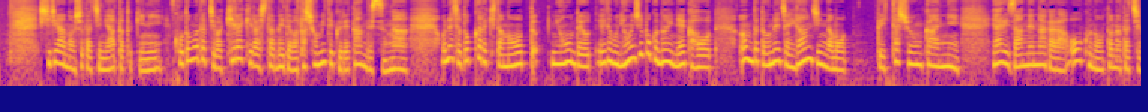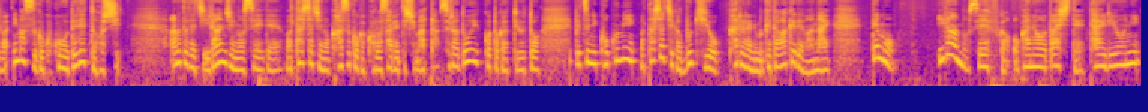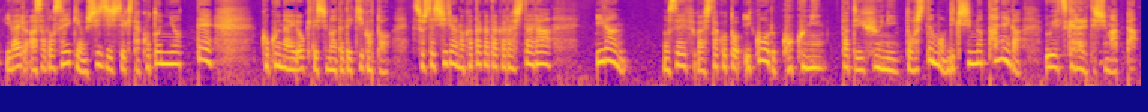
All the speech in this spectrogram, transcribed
シリアの人たちに会った時に子供たちはキラキラした目で私を見てくれたんですが、お姉ちゃんどっから来たの？って、日本だよ。え、でも日本人っぽくないね、顔。うん、だってお姉ちゃんイラン人だもん。って言った瞬間に、やはり残念ながら多くの大人たちは今すぐここを出てってほしい。あなたたちイラン人のせいで私たちの家族が殺されてしまった。それはどういうことかというと、別に国民、私たちが武器を彼らに向けたわけではない。でも、イランの政府がお金を出して大量にいわゆるアサド政権を支持してきたことによって、国内で起きてしまった出来事、そしてシリアの方々からしたら、イランの政府がしたことイコール国民だというふうにどうしても憎しみの種が植え付けられてしまった。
